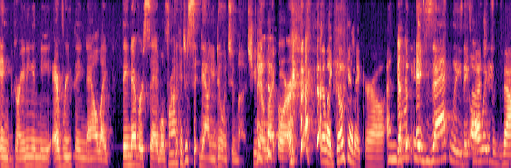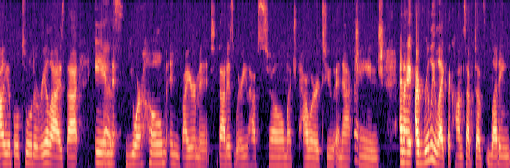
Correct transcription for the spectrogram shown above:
ingraining in me everything now like they never said, "Well, Veronica, just sit down. You're doing too much," you know, like or they're like, "Go get it, girl." And exactly, they always a valuable tool to realize that in yes. your home environment, that is where you have so much power to enact change. And I, I really like the concept of letting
